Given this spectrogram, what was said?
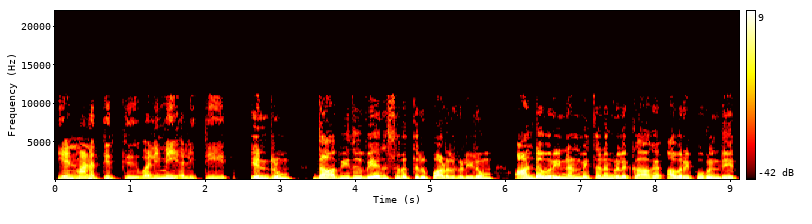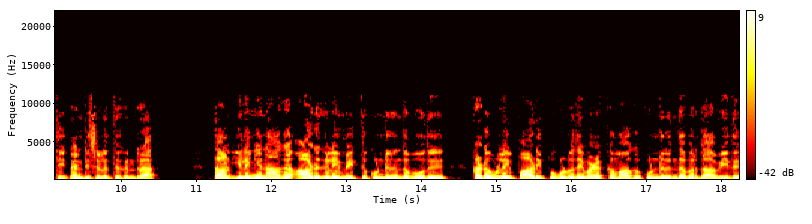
என் மனத்திற்கு வலிமை அளித்தீர். என்றும் தாவீது வேறு சில திருப்பாடல்களிலும் ஆண்டவரின் நன்மைத்தனங்களுக்காக அவரை புகழ்ந்தேத்தி நன்றி செலுத்துகின்றார். தான் இளைஞனாக ஆடுகளை மேய்த்துக் கொண்டிருந்த போது கடவுளை பாடி புகழ்வதை வழக்கமாக கொண்டிருந்தவர் தாவீது.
